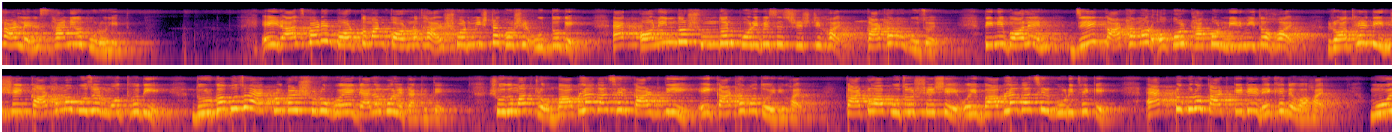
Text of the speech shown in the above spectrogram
সারলেন স্থানীয় পুরোহিত। এই রাজবাড়ির বর্তমান কর্ণধার শর্মিষ্ঠা ঘোষের উদ্যোগে এক অনিন্দ সুন্দর পরিবেশের সৃষ্টি হয় কাঠামো পুজোয়। তিনি বলেন, যে কাঠামোর ওপর ঠাকুর নির্মিত হয়, রথের দিন সেই কাঠামো পুজোর মধ্য দিয়ে দুর্গাপুজো এক প্রকার শুরু হয়ে গেল বলে টাকিতে শুধুমাত্র বাবলা গাছের কাঠ দিয়েই এই কাঠামো তৈরি হয়। কাটোয়া পুজোর শেষে ওই বাবলা গাছের গুড়ি থেকে এক টুকরো কাঠ কেটে রেখে দেওয়া হয়। মূল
